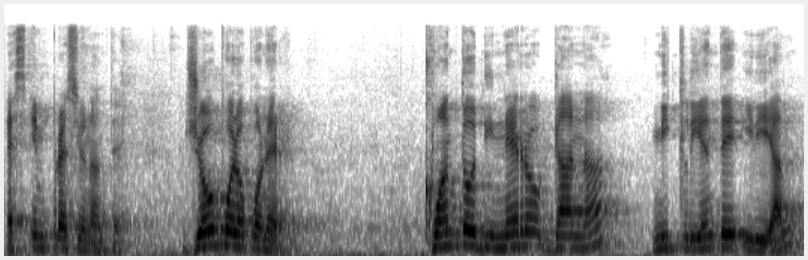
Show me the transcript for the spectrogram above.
es impresionante. Yo puedo poner cuánto dinero gana mi cliente ideal,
